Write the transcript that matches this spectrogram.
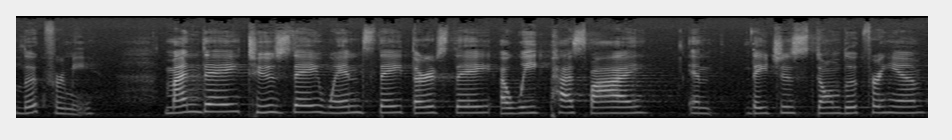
looked for me. Monday, Tuesday, Wednesday, Thursday, a week passed by, and they just don't look for him.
